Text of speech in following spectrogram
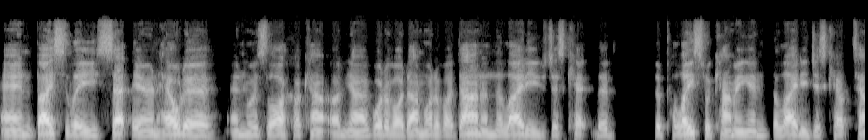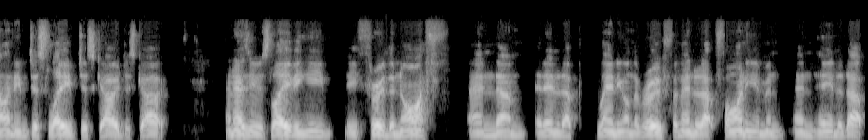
and basically sat there and held her and was like, I can't, you know, what have I done? What have I done? And the lady just kept, the, the police were coming and the lady just kept telling him, just leave, just go, just go. And as he was leaving, he, he threw the knife and um, it ended up landing on the roof and ended up finding him and, and he ended up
